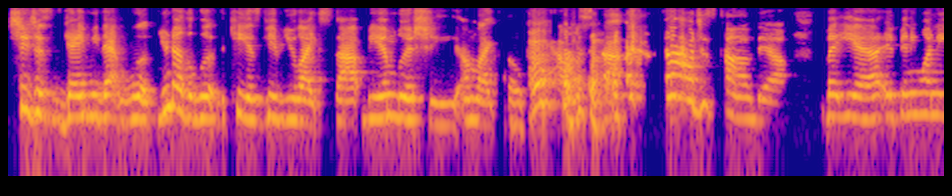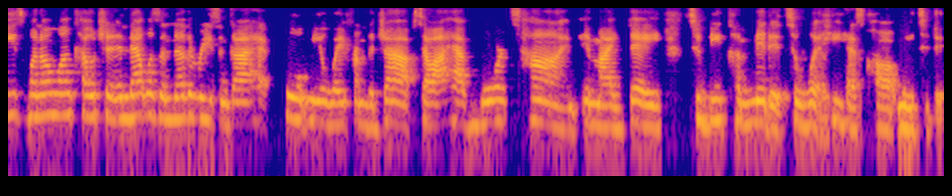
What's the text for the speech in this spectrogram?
she just gave me that look. You know the look the kids give you, like, stop being mushy. I'm like, okay, gonna stop. I'll just calm down. But yeah, if anyone needs one-on-one coaching, and that was another reason God had pulled me away from the job. So I have more time in my day to be committed to what He has called me to do.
